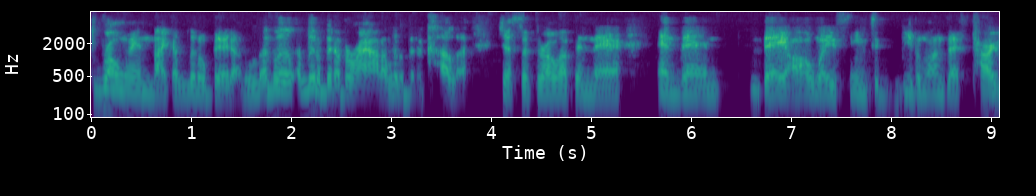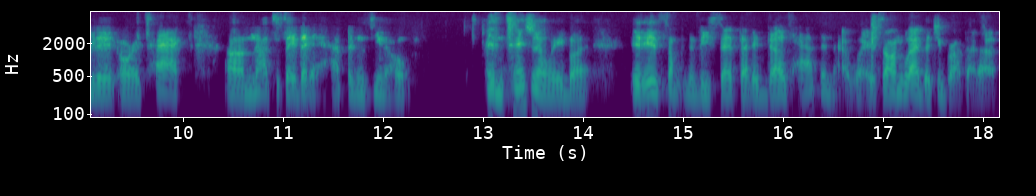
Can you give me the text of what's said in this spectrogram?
throw in like a little bit of a little, a little bit of brown a little bit of color just to throw up in there and then they always seem to be the ones that's targeted or attacked um, not to say that it happens you know intentionally but it is something to be said that it does happen that way so i'm glad that you brought that up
